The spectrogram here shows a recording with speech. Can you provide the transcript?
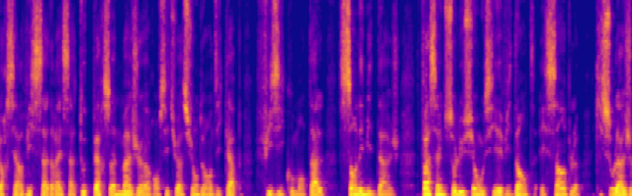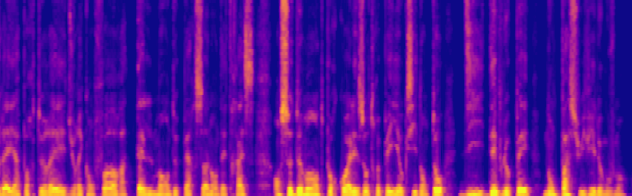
Leur service s'adresse à toute personne majeure en situation de handicap, physique ou mental, sans limite d'âge. Face à une solution aussi évidente et simple, qui soulagerait et apporterait du réconfort à tellement de personnes en détresse, on se demande pourquoi les autres pays occidentaux dits développés n'ont pas suivi le mouvement.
